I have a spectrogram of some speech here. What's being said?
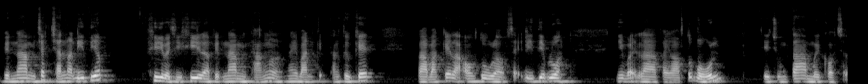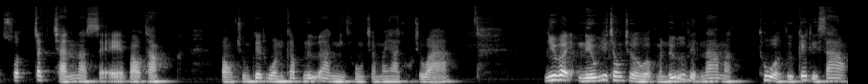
Việt Nam mình chắc chắn là đi tiếp. Khi và chỉ khi là Việt Nam mình thắng ở ngay bán kết thắng tứ kết và bán kết là auto là sẽ đi tiếp luôn. Như vậy là phải vào top 4 thì chúng ta mới có xác suất chắc chắn là sẽ vào thẳng vòng chung kết World Cup nữ 2022 của châu Á. Như vậy nếu như trong trường hợp mà nữ Việt Nam mà thua ở tứ kết thì sao?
